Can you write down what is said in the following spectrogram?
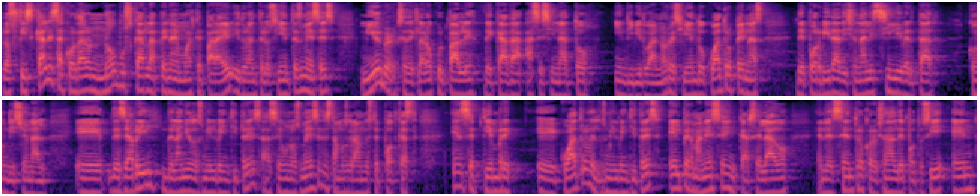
los fiscales acordaron no buscar la pena de muerte para él y durante los siguientes meses, Mühlberg se declaró culpable de cada asesinato individual, ¿no? recibiendo cuatro penas de por vida adicionales sin libertad condicional. Eh, desde abril del año 2023, hace unos meses, estamos grabando este podcast en septiembre 4 eh, del 2023, él permanece encarcelado en el Centro Correccional de Potosí en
